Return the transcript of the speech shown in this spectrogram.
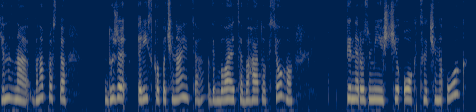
Я не знаю, вона просто дуже різко починається, відбувається багато всього. Ти не розумієш, чи ок це, чи не ок,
